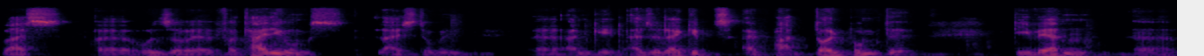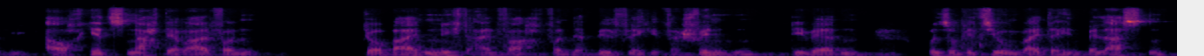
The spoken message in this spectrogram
was äh, unsere Verteidigungsleistungen äh, angeht. Also da gibt es ein paar Dollpunkte die werden äh, auch jetzt nach der Wahl von Joe Biden nicht einfach von der Bildfläche verschwinden. Die werden unsere Beziehungen weiterhin belasten.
